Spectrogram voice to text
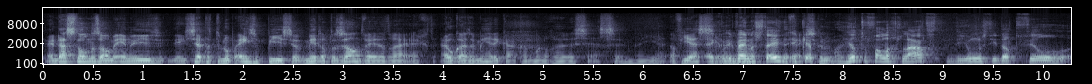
en daar stonden ze allemaal in en die, die zetten toen opeens een piece midden op de zand. Weet dat wij echt, ook uit Amerika kan ik me nog een zes en of yes. ik, en, ik weet nog steeds, ik heb Crew. heel toevallig laatst die jongens die dat veel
